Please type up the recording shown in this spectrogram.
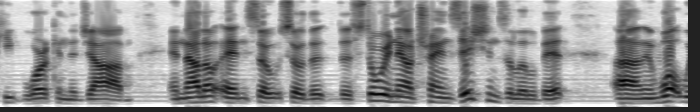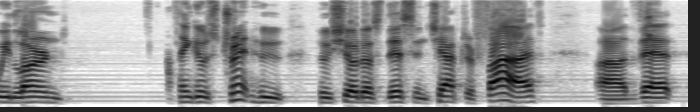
keep working the job. And, not, and so, so the, the story now transitions a little bit. Uh, and what we learned, I think it was Trent who, who showed us this in chapter 5, uh, that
